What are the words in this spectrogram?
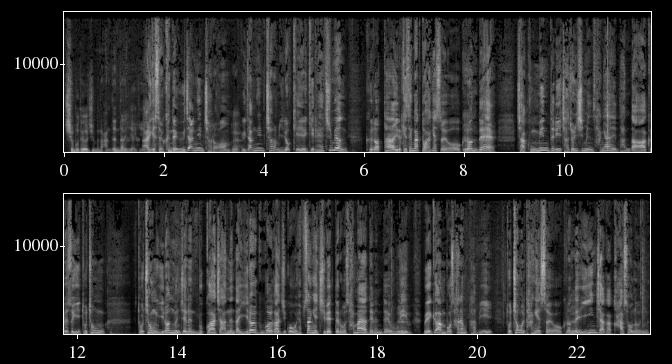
치부되어지면 안 된다는 이야기. 알겠어요. 근데 의장님처럼 네. 의장님처럼 이렇게 얘기를 해주면 그렇다 이렇게 생각도 하겠어요. 그런데 네. 자 국민들이 자존심이 상해한다. 그래서 이 도청 도청 이런 문제는 묵과하지 않는다. 이런 걸 가지고 협상의 지렛대로 삼아야 되는데 우리 네. 외교 안보 사령탑이 도청을 당했어요. 그런데 네. 이인자가 가서는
